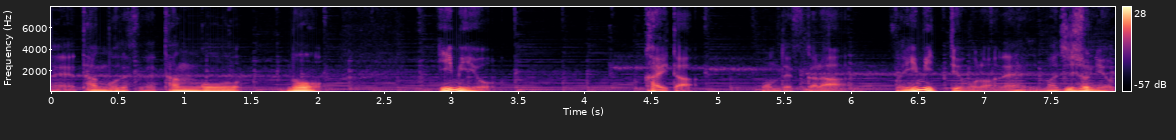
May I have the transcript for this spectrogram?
えー、単語ですね、単語の意味を書いたもんですから、その意味っていうものはね、まあ、辞書によっ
